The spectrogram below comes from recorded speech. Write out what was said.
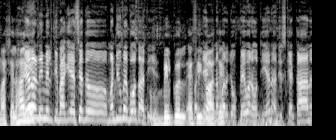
माशाल्लाह हाँ, पेवर तो... नहीं मिलती बाकी ऐसे तो मंडियों में बहुत आती है। बिल्कुल ऐसी बात है। जो पेवर होती है ना जिसके कान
